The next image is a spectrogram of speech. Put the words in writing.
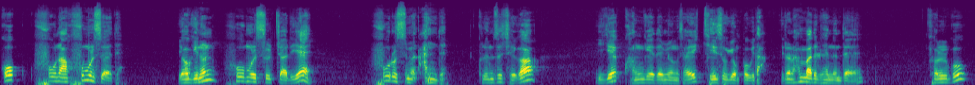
꼭 후나 흠을 써야 돼. 여기는 흠을 쓸 자리에 후를 쓰면 안 돼. 그러면서 제가 이게 관계대명사의 계속용법이다. 이런 한마디를 했는데 결국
